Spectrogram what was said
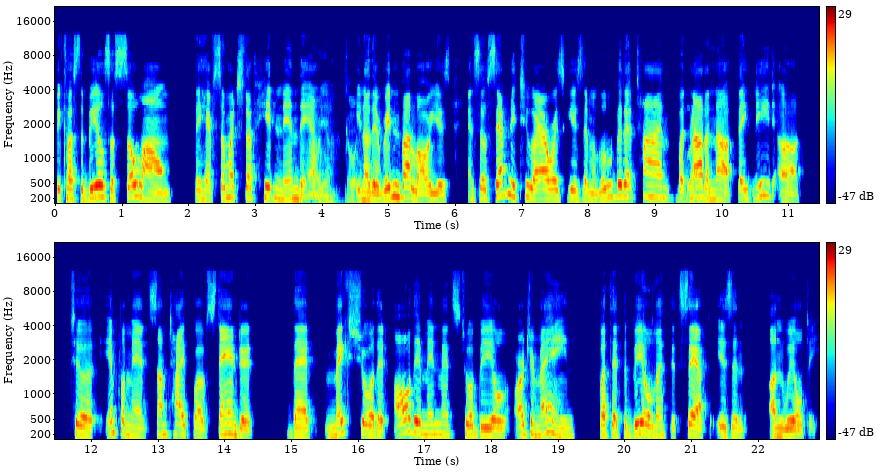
because the bills are so long they have so much stuff hidden in them. Oh yeah. Oh, you yeah. know they're written by lawyers. And so 72 hours gives them a little bit of time but right. not enough. They need uh to implement some type of standard that makes sure that all the amendments to a bill are germane but that the bill length itself isn't unwieldy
